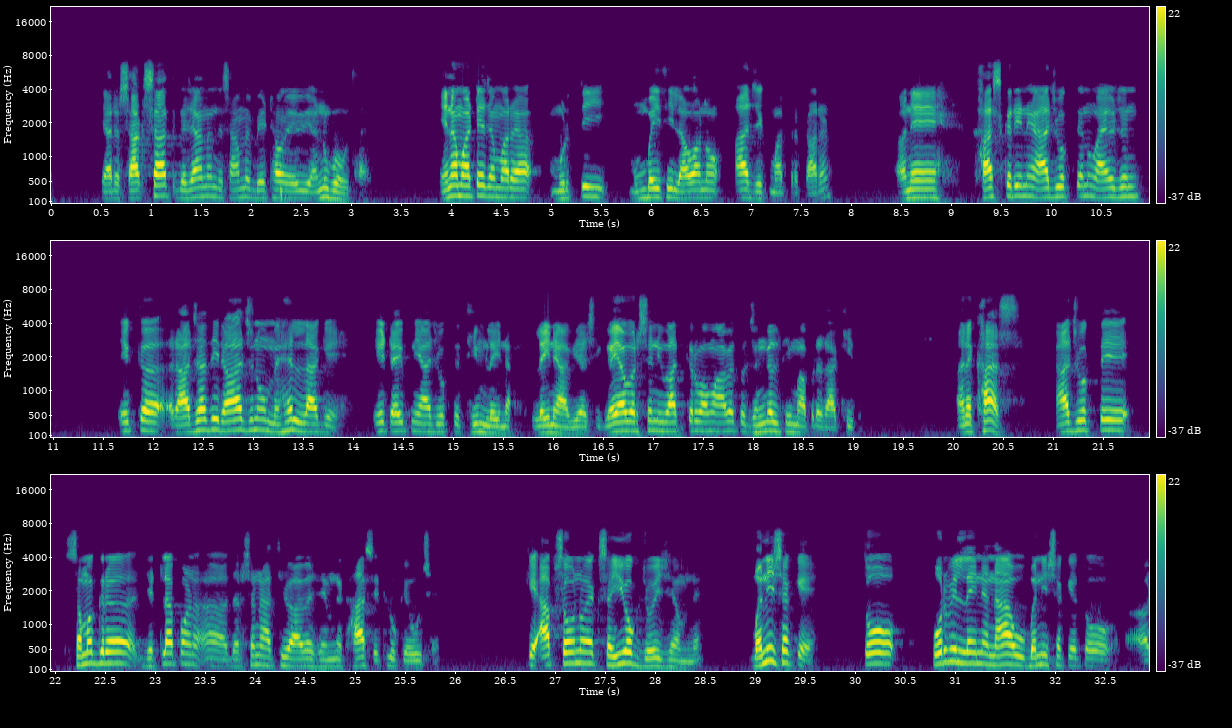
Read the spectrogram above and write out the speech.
ત્યારે સાક્ષાત ગજાનંદ સામે બેઠા હોય એવી અનુભવ થાય. એના માટે જ અમારા મૂર્તિ મુંબઈથી લાવવાનો આ જ એકમાત્ર કારણ. અને ખાસ કરીને આજ વખતેનું આયોજન એક રાજાથી રાજનો મહેલ લાગે એ ટાઈપની આજ વખતે થીમ લઈને લઈને આવ્યા છીએ. ગયા વર્ષેની વાત કરવામાં આવે તો જંગલ થીમ આપણે રાખી. અને ખાસ આજ વખતે સમગ્ર જેટલા પણ દર્શનાર્થીઓ આવે છે, એમને ખાસ એટલું કહેવું છે કે આપ સૌનો એક સહયોગ જોઈએ છે અમને. બની શકે તો ફોર વ્હીલ લઈને ના આવું, બની શકે તો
